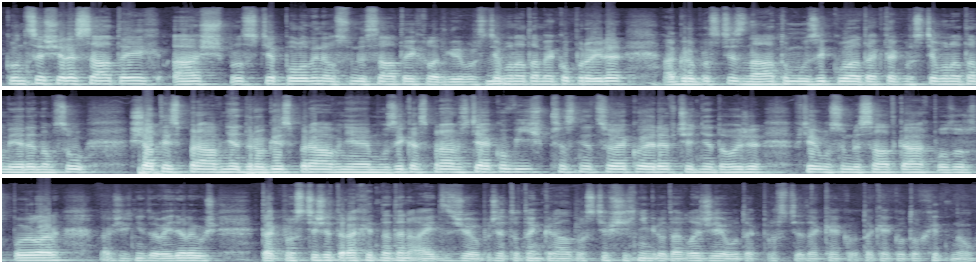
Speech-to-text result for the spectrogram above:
konce 60. až prostě poloviny 80. let, kdy prostě hmm. ona tam jako projde a kdo prostě zná tu muziku a tak, tak prostě ona tam jede, tam jsou šaty správně, drogy správně, muzika správně, prostě jako víš přesně, co jako jede, včetně toho, že v těch 80. pozor, spoiler, a všichni to věděli už, tak prostě, že teda chytne ten AIDS, že jo, protože to tenkrát prostě všichni, kdo takhle žijou, tak prostě tak jako, tak jako to chytne chytnou.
